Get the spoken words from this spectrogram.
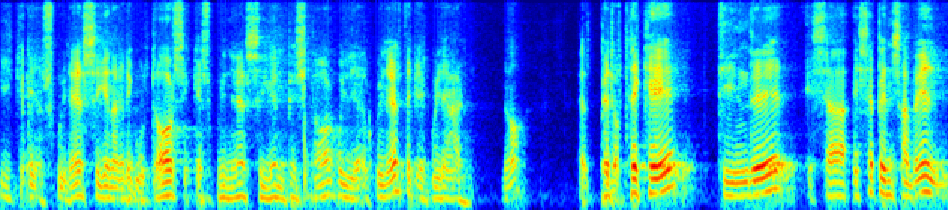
i que els cuiners siguin agricultors i que els cuiners siguin pescadors, vull dir, el cuiner té que cuinar, no? Però té que tindre aquest pensament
